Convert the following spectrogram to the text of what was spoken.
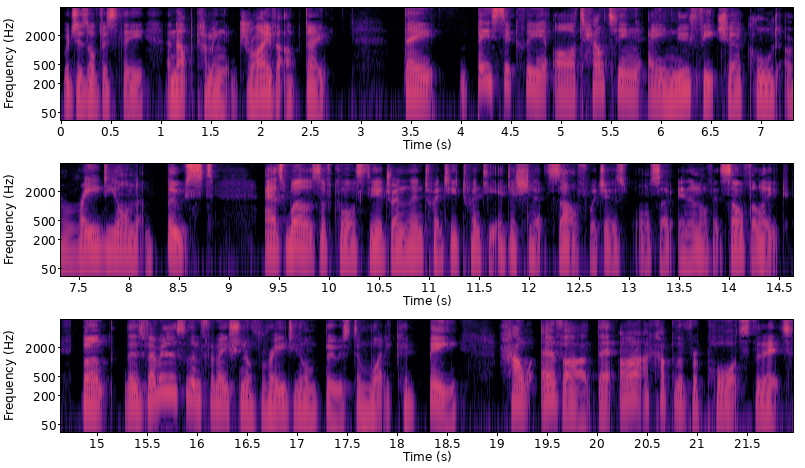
which is obviously an upcoming driver update. They basically are touting a new feature called Radeon Boost, as well as, of course, the Adrenalin 2020 edition itself, which is also in and of itself a leak. But there's very little information of Radeon Boost and what it could be. However, there are a couple of reports that it's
